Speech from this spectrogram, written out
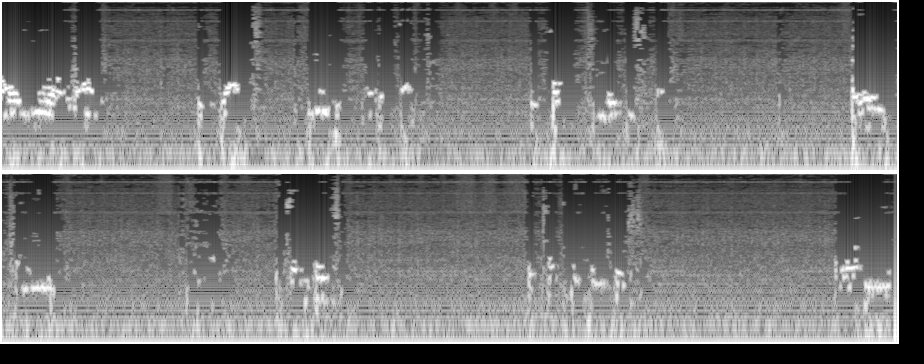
I will write out the draft, the music that The text, the notes that I've the words that I've the translation, the text the language,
